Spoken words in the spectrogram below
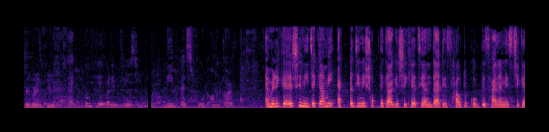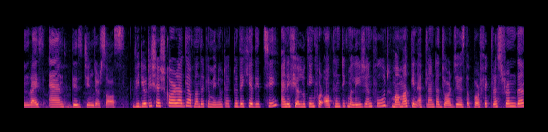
Flavor infused. একদম flavour infused the best food on earth আমেরিকায় এসে নিজেকে আমি একটা জিনিস সব থেকে আগে শিখেছি and that is how to cook this Hainanese chicken rice and this ginger sauce ভিডিওটি শেষ করার আগে আপনাদেরকে মেনুটা একটু দেখিয়ে দিচ্ছি। And if you are looking for authentic Malaysian food Mamak in Atlanta Georgia is the perfect restaurant then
